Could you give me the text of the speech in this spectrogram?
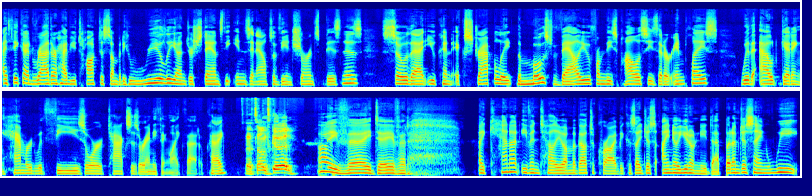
I think I'd rather have you talk to somebody who really understands the ins and outs of the insurance business so that you can extrapolate the most value from these policies that are in place without getting hammered with fees or taxes or anything like that. Okay. That sounds good. Ay vey, David. I cannot even tell you. I'm about to cry because I just I know you don't need that, but I'm just saying we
